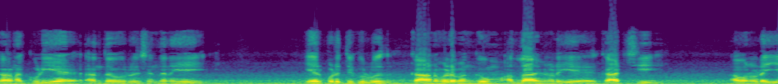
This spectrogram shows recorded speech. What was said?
காணக்கூடிய அந்த ஒரு சிந்தனையை ஏற்படுத்திக் கொள்வது. காணும் இடமெங்கும் அல்லாஹினுடைய காட்சி அவனுடைய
